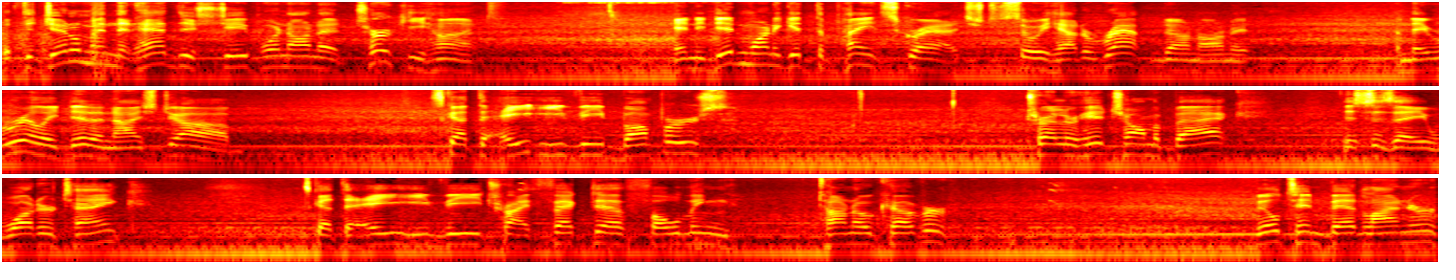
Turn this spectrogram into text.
But the gentleman that had this Jeep went on a turkey hunt and he didn't want to get the paint scratched so he had a wrap done on it and they really did a nice job. It's got the AEV bumpers trailer hitch on the back. This is a water tank. It's got the AEV trifecta folding tonneau cover. Built-in bed liner.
